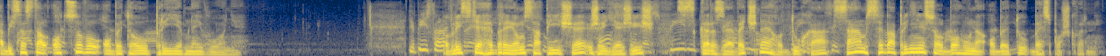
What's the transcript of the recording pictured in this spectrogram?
aby sa stal otcovou obetou príjemnej vône. V liste Hebrejom sa píše, že Ježiš skrze väčšného ducha sám seba priniesol Bohu na obetu bez poškvrny.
